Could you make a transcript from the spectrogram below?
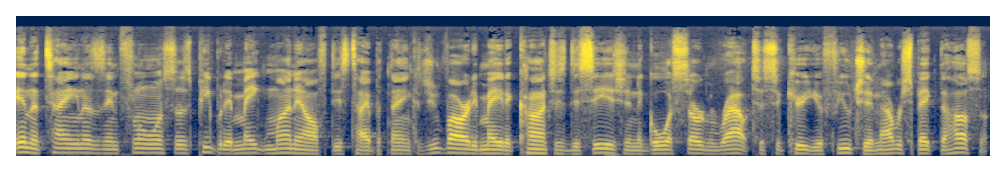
entertainers, influencers, people that make money off this type of thing because you've already made a conscious decision to go a certain route to secure your future. And I respect the hustle.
